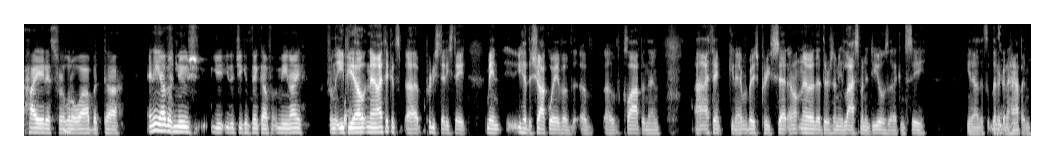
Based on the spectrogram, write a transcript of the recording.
hiatus for a little while. But uh, any other news you, you, that you can think of? I mean, I From the EPL, now I think it's uh, pretty steady state. I mean, you had the shockwave of of of Klopp, and then uh, I think you know everybody's pretty set. I don't know that there's any last minute deals that I can see, you know, that's that are Yeah. going to happen.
